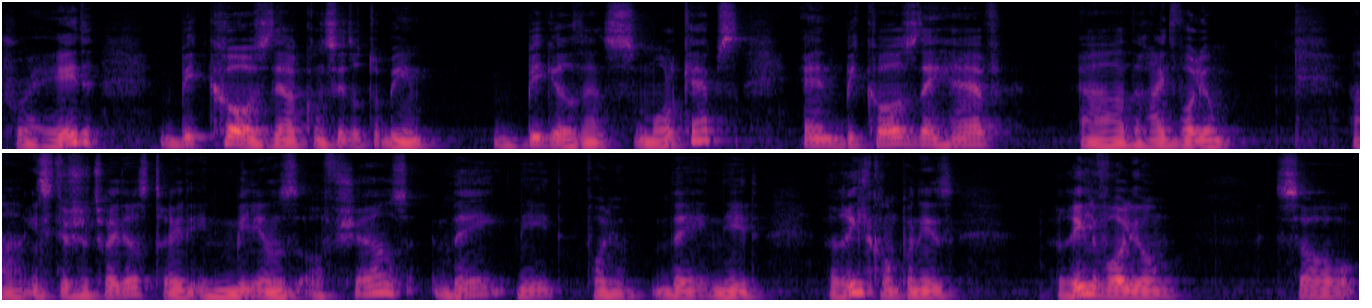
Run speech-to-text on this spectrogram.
trade because they are considered to be bigger than small caps and because they have uh, the right volume uh, institutional traders trade in millions of shares. They need volume. They need real companies, real volume. So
